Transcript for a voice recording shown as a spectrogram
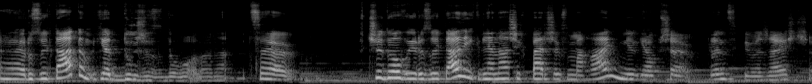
Е, Результатом я дуже задоволена. Це чудовий результат як для наших перших змагань. Ну, Я взагалі, в принципі, вважаю, що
